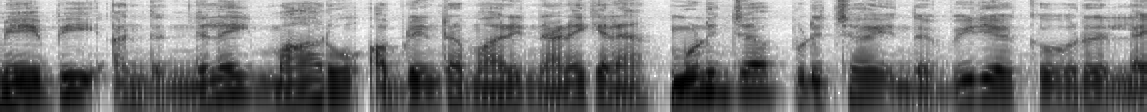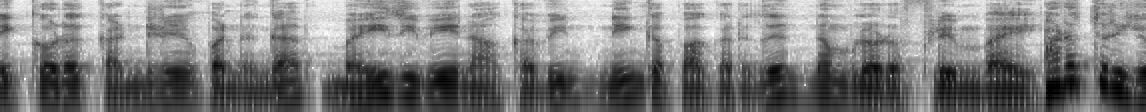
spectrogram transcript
மேபி அந்த நிலை மாறும் அப்படின்ற மாதிரி நினைக்கிறேன். முடிஞ்சா பிடிச்சா இந்த வீடியோக்கு ஒரு லைக்கோட கண்டினியூ பண்ணுங்க. பைதிவே நான் கவின். நீங்க பாக்குறது நம்மளோட பிலிம் பை படத்துடைய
